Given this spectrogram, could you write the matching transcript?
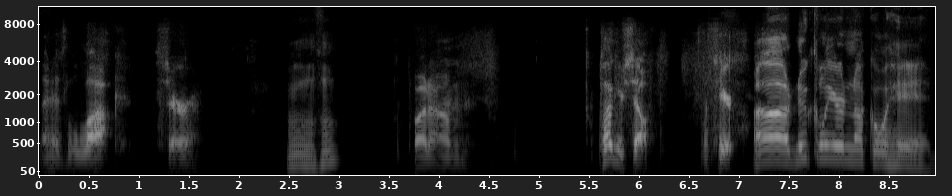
that is luck, sir. Mm-hmm. But um, plug yourself. Let's hear. It. Uh, Nuclear Knucklehead.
